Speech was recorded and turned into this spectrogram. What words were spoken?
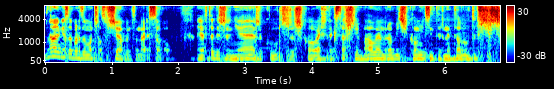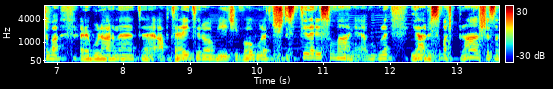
no ale nie za bardzo ma czasu, czy ja bym to narysował. A ja wtedy, że nie, że kurczę, że szkoła, ja się tak strasznie bałem robić komiks internetowy, to przecież trzeba regularne te update'y robić i w ogóle, to przecież to jest tyle rysowania. Ja w ogóle, ja rysować planszę za,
